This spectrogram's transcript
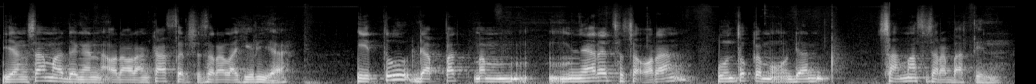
yang sama dengan orang-orang kafir secara lahiriah itu dapat menyeret seseorang untuk kemudian sama secara batin.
